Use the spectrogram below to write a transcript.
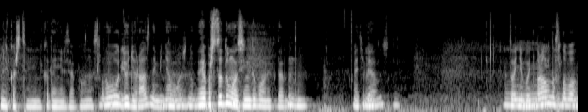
Мне кажется, мне никогда нельзя было на слабо. Ну, люди разные, меня да. можно. Я просто задумалась, я не думала никогда об этом. А тебя? Кто-нибудь брал на слабо?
